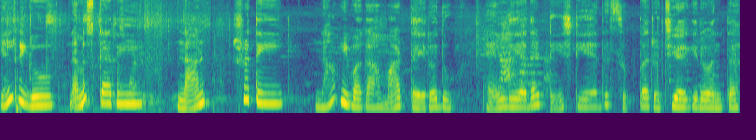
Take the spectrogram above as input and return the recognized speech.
ಎಲ್ರಿಗೂ ನಮಸ್ಕಾರ. ರೀ ನಾನು ಶ್ರುತಿ. ನಾವಿವಾಗ ಮಾಡ್ತಾ ಇರೋದು ಹೆಲ್ದಿಯಾದ ಟೇಸ್ಟಿಯಾದ ಸೂಪರ್ ರುಚಿಯಾಗಿರುವಂತಹ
